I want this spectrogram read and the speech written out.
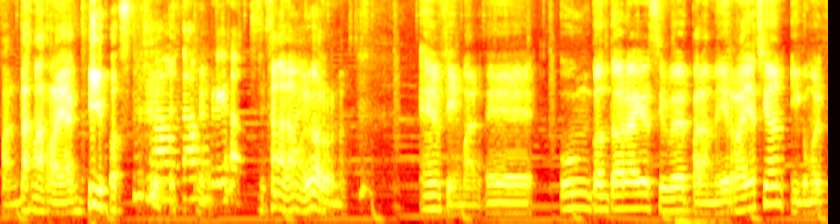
Fantasmas radiactivos. Estaba, estaba complicado. Ah, dame el horno. En fin, bueno. eh, un contador Geiger sirve para medir radiación y como el,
